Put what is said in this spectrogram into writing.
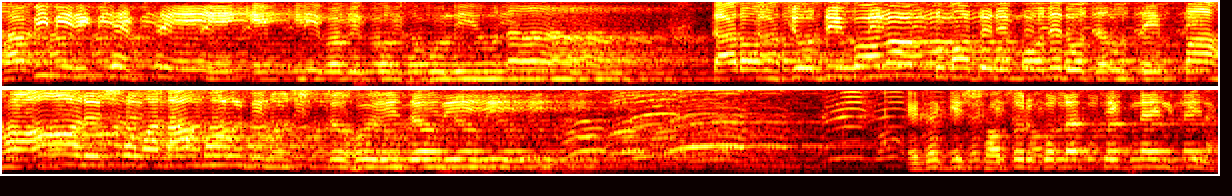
হাবিবের ক্ষেত্রে এমনি ভাবে কথা বলিও না। কারণ যদি বলো, তোমাদের মনের অজান্তে পাহাড় সমান আমল বিনষ্ট হয়ে যাবে। এটা কি সতর্কতার সিগন্যাল কিনা?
